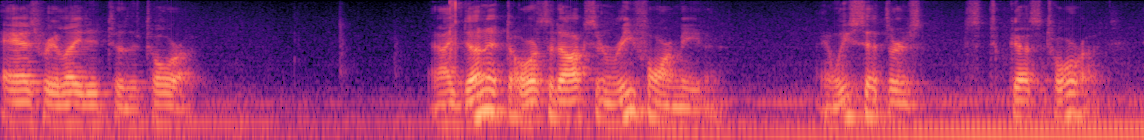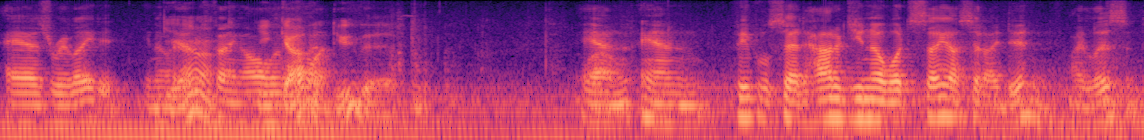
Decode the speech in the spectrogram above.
as related to the Torah. And I've done it to Orthodox and Reform even, and we sit there and discuss Torah as related. You know, everything all you in gotta one. do that. And and people said, "How did you know what to say?" I said, "I didn't. I listened.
